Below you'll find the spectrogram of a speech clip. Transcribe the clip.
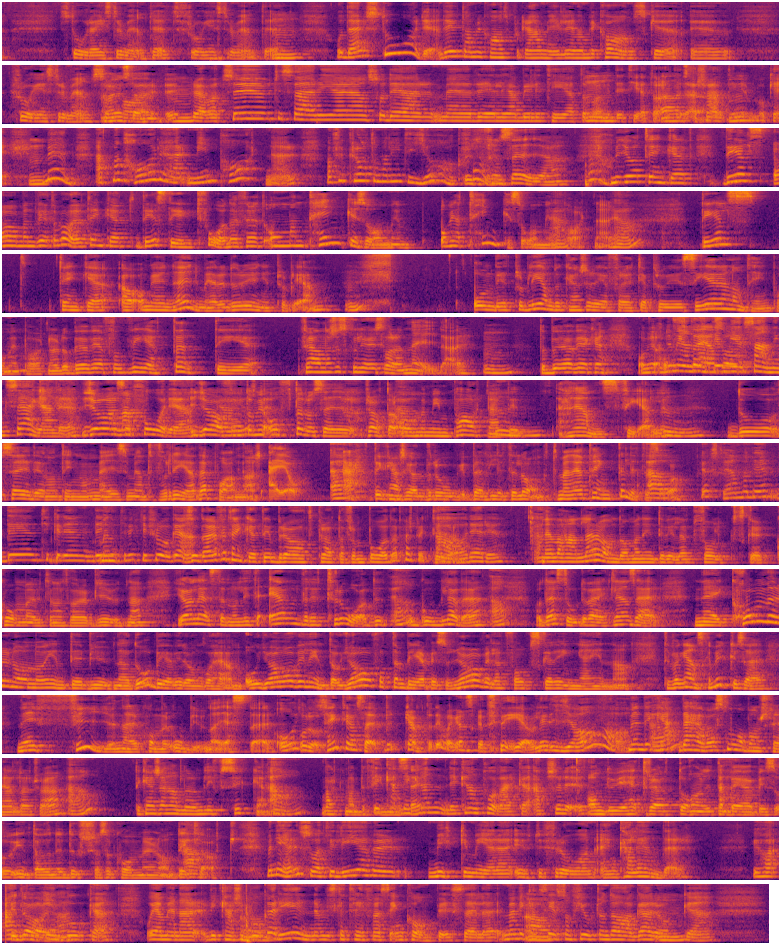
stora instrumentet, frågeinstrumentet. Mm. Och där står det, det är ett amerikanskt program, eller en amerikansk eh, frågeinstrument som ja, har eh, mm. prövats ut i Sverige. Så det är med reliabilitet och mm. validitet och allt ja, det där. Så allting mm. är okay. Mm. Men att man har det här, min partner. Varför pratar man inte jag-form? Utifrån säga. Ja. Men jag tänker att dels, ja men vet du vad? Jag tänker att det är steg två. Därför att om man tänker så om min, om jag tänker så om min ja. partner. Dels tänker jag, ja, om jag är nöjd med det då är det ju inget problem. Mm om det är ett problem då kanske det är för att jag projicerar någonting på min mm. partner då behöver jag få veta det. För annars skulle jag ju svara nej där. Mm. Då behöver jag, om jag du menar att det är mer sanningssägande? Ja, alltså, man får det? Ja, för ja, om jag ofta då säger, pratar ja. om min partner att det är mm. hens fel. Mm. Då säger det någonting om mig som jag inte får reda på annars. Nej, jag Äh, det kanske jag drog det lite långt, men jag tänkte lite ja, så. Just det, ja, men det, det tycker det, är en, det är en jätteviktig fråga. Så därför tänker jag att det är bra att prata från båda perspektiven. Ja, det är det. Men vad handlar det om då om man inte vill att folk ska komma utan att vara bjudna? Jag läste någon lite äldre tråd ja. och googlade. Ja. Och där stod det verkligen så här. Nej, kommer någon och inte är bjudna då ber vi dem gå hem. Och jag vill inte. Och jag har fått en bebis och jag vill att folk ska ringa innan. Det var ganska mycket så här. Nej, fy när det kommer objudna gäster. Oj. Och då tänkte jag så här. Kan inte det vara ganska trevligt? Ja. Men det, kan, ja. det här var småbarnsföräldrar tror jag. Det kanske handlar om livscykeln, ja. vart man befinner det kan, sig. Det kan, det kan påverka, absolut. Om du är trött och har en liten ja. bebis och inte har hunnit duscha så kommer det någon, det är ja. klart. Men är det så att vi lever mycket mera utifrån en kalender? Vi har allting Idag, inbokat. Och jag menar, vi kanske ja. bokar in när vi ska träffas en kompis eller, men vi kan ses om 14 dagar och mm.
